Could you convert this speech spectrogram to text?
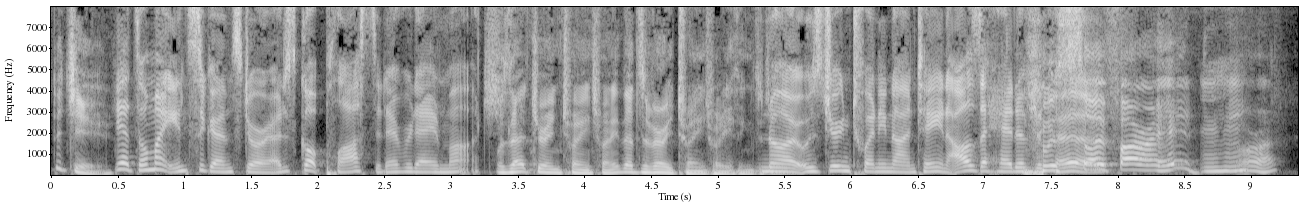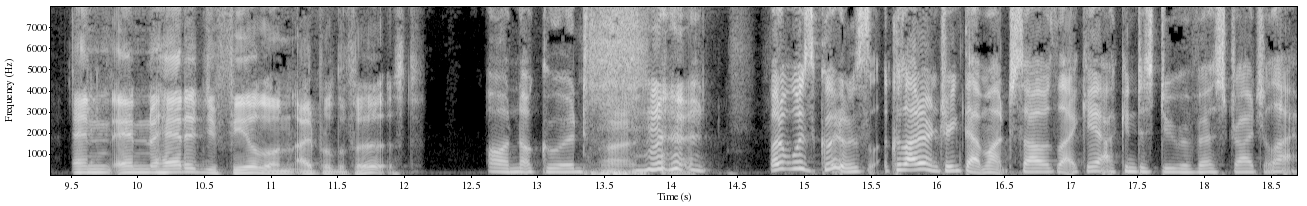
Did you? Yeah, it's on my Instagram story. I just got plastered every day in March. Was that during 2020? That's a very 2020 thing to do. No, it was during 2019. I was ahead of the It was curve. so far ahead. Mm-hmm. All right. And and how did you feel on April the first? Oh, not good. but it was good. It was because I don't drink that much, so I was like, yeah, I can just do reverse dry July.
